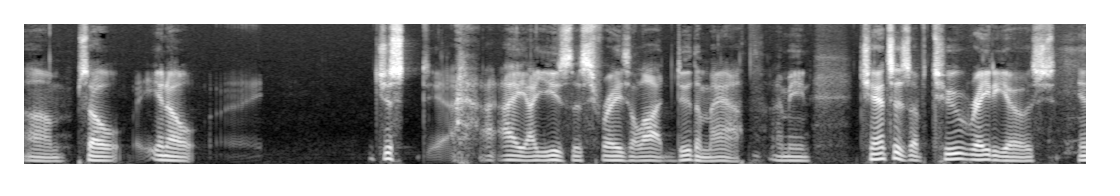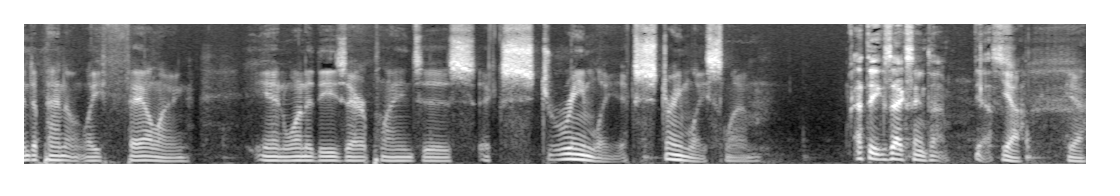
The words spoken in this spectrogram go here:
Um, so you know, just I, I use this phrase a lot. Do the math. I mean, chances of two radios independently failing in one of these airplanes is extremely, extremely slim. At the exact same time. Yes. Yeah. Yeah.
